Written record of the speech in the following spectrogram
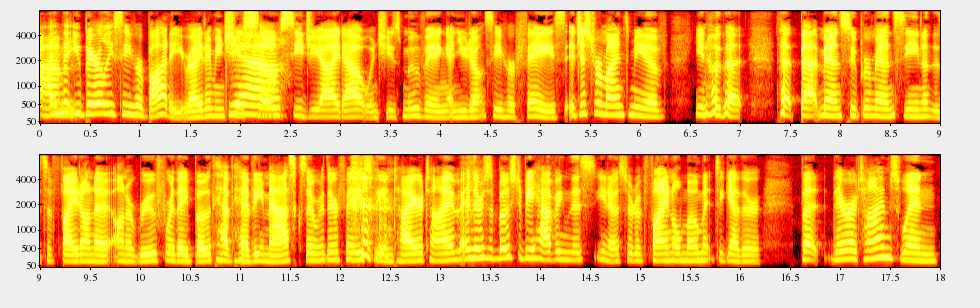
And that you barely see her body, right? I mean, she's Um, yeah. so CGI'd out when she's moving, and you don't see her face. It just reminds me of you know that that Batman Superman scene. It's a fight on a on a roof where they both have heavy masks over their face the entire time, and they're supposed to be having this you know sort of final moment together. But there are times when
